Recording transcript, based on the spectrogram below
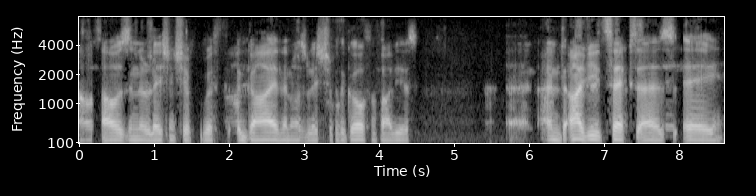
I was in a relationship with a guy, then I was in a relationship with a girl for five years. Uh, and I viewed sex as a,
